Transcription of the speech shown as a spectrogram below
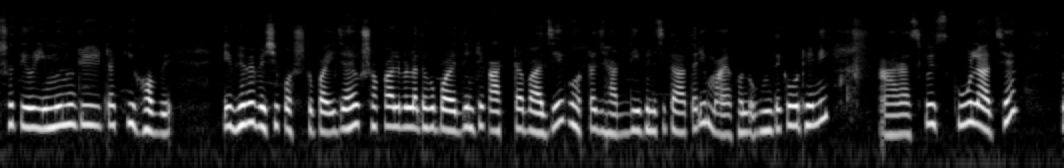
সত্যি ওর ইমিউনিটিটা কী হবে? এই ভেবে বেশি কষ্ট পাই। যাই হোক সকালবেলা দেখো পরের দিন ঠিক আটটা বাজে, ঘরটা ঝাড় দিয়ে ফেলেছি তাড়াতাড়ি, মা এখন ঘুম থেকে ওঠেনি। আর আজকে স্কুল আছে, তো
